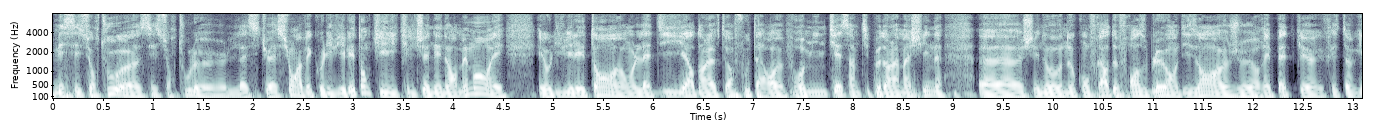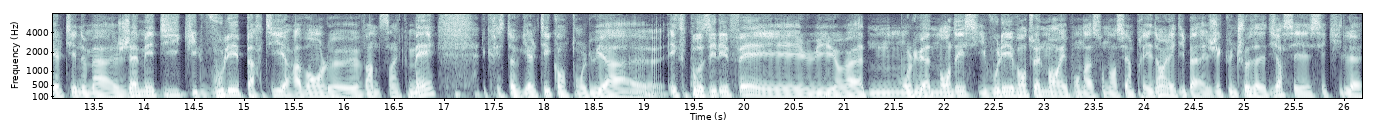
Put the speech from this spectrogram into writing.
Mais c'est surtout, euh, c'est surtout la situation avec Olivier Létang qui, le gêne énormément. Et, Olivier Létang, on l'a dit hier dans l'afterfoot, a remis une pièce un petit peu dans la machine euh, chez nos, confrères de France Bleu en disant, euh, je répète que Christophe Galtier ne m'a jamais dit qu'il voulait partir avant le 25 mai. Christophe Galtier, quand on lui a exposé les faits et on, on lui a demandé s'il voulait éventuellement répondre à son ancien président. Il a dit bah j'ai qu'une chose à dire, c'est qu'il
